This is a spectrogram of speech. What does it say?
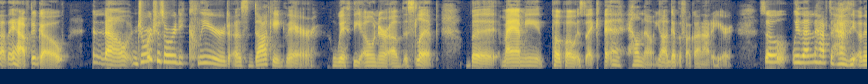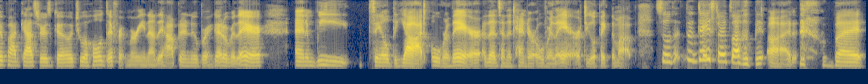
that they have to go. And now George has already cleared us docking there with the owner of the slip. But Miami Popo is like, eh, hell no, y'all get the fuck on out of here. So we then have to have the other podcasters go to a whole different marina. They hop in an Uber and get over there. And we sail the yacht over there and then send the tender over there to go pick them up. So the, the day starts off a bit odd, but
